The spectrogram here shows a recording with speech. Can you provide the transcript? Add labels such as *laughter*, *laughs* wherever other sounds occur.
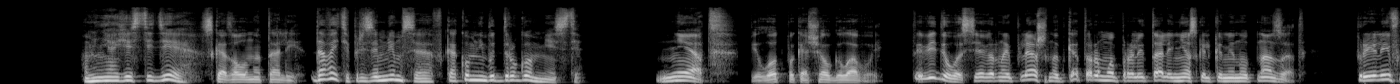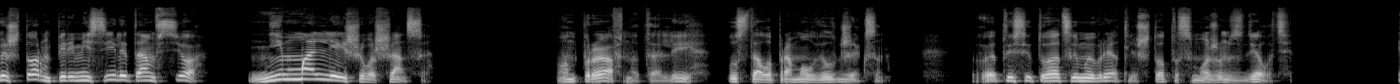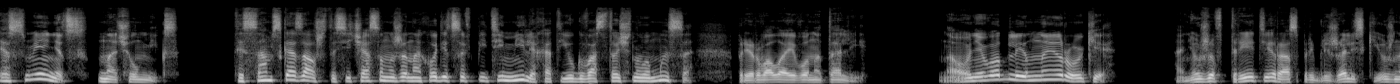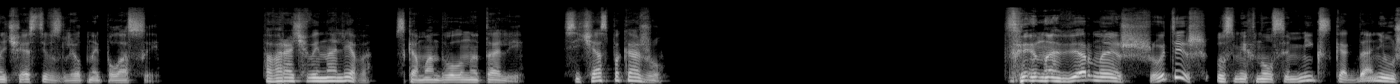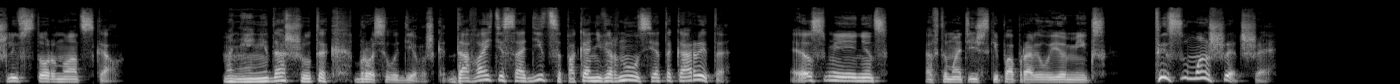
«У меня есть идея», — сказала Натали. «Давайте приземлимся в каком-нибудь другом месте». «Нет», — пилот покачал головой. «Ты видела северный пляж, над которым мы пролетали несколько минут назад? Прилив и шторм перемесили там все. Ни малейшего шанса». «Он прав, Натали», — устало промолвил Джексон. «В этой ситуации мы вряд ли что-то сможем сделать. «Эсминец», — начал Микс. «Ты сам сказал, что сейчас он уже находится в пяти милях от юго-восточного мыса», — прервала его Натали. «Но у него длинные руки». Они уже в третий раз приближались к южной части взлетной полосы. «Поворачивай налево», — скомандовала Натали. «Сейчас покажу». «Ты, наверное, шутишь?» — усмехнулся Микс, когда они ушли в сторону от скал. «Мне не до шуток», — бросила девушка. «Давайте садиться, пока не вернулась эта корыта». «Эсминец», — автоматически поправил ее Микс. «Ты сумасшедшая!»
